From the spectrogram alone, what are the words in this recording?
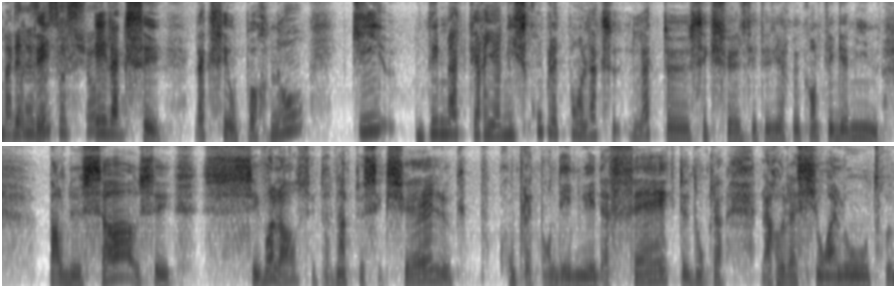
d'un côté, et l'accès l'accès au porno qui dématérialise complètement l'acte sexuel. C'est-à-dire que quand les gamines parlent de ça, c'est voilà, c'est un acte sexuel complètement dénué d'affect, donc la, la, relation à l'autre,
